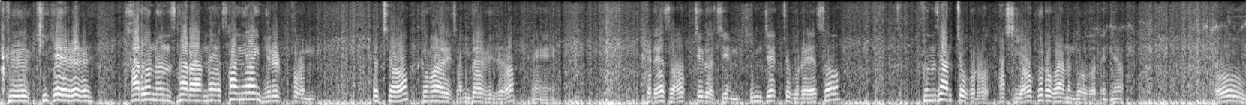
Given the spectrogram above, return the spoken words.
그 기계를 다루는 사람의 성향일 뿐. 그쵸? 그 말이 정답이죠. 네. 그래서 억지로 지금 김제 쪽으로 해서 군산 쪽으로 다시 역으로 가는 거거든요. 오우,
